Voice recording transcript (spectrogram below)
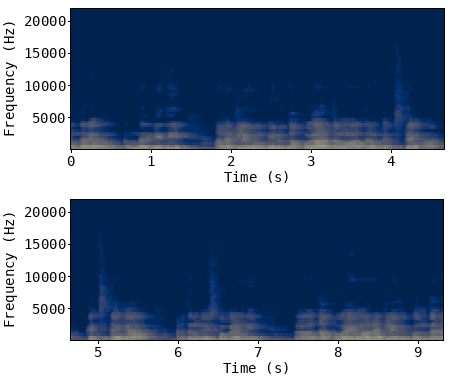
అందరి అందరికైతే అనట్లేదు. మీరు తప్పుగా అర్థం మాత్రం ఖచ్చితంగా ఖచ్చితంగా అర్థం చేసుకోకండి. తప్పుగా ఏం అనట్లేదు. కొందరు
